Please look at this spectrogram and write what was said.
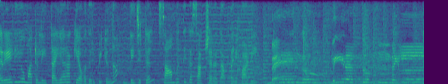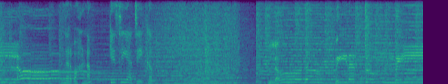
റേഡിയോ മാറ്റുള്ളി തയ്യാറാക്കി അവതരിപ്പിക്കുന്ന ഡിജിറ്റൽ സാമ്പത്തിക സാക്ഷരതാ പരിപാടി. നിർവഹണം കെസിയ ജേക്കബ്. ലോകം വിരത്തുമ്പിൽ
